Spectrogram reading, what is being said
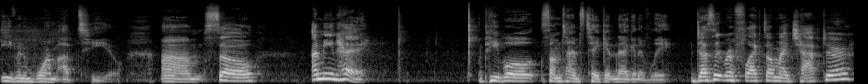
even warm up to you. Um, so, I mean, hey, people sometimes take it negatively. Does it reflect on my chapter?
